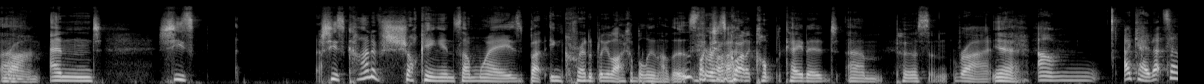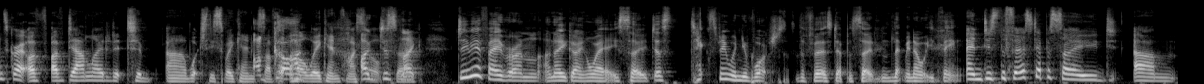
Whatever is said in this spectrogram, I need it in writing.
um, Right. And she's she's kind of shocking in some ways, but incredibly likable in others. Like she's quite a complicated um, person, Right. Yeah. Um, okay, that sounds great. I've, I've downloaded it to uh, watch this weekend because I've got the whole weekend for myself. I just so- like do me a favor, and I know you're going away, so just text me when you've watched the first episode and let me know what you think. And does the first episode? Um,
